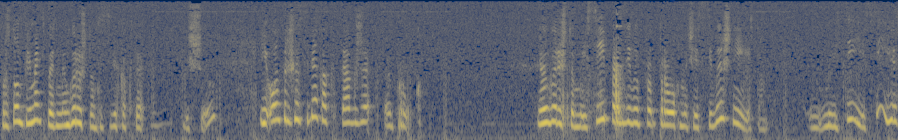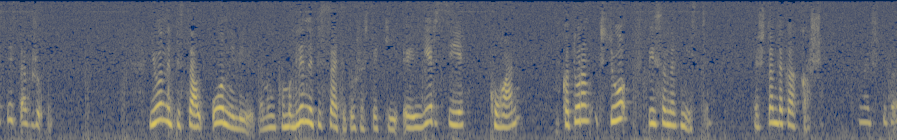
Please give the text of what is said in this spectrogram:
Просто он, понимаете, поэтому я говорю, что он себе как-то решил. И он пришел в себя как также э, пророк. И он говорит, что Моисей правдивый пророк, значит, Всевышний, есть там Моисей, и есть, есть также он. И он написал, он или там, ему помогли написать, это уже такие э, версии Коран, в котором все вписано вместе. Значит, там такая каша. Значит, это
